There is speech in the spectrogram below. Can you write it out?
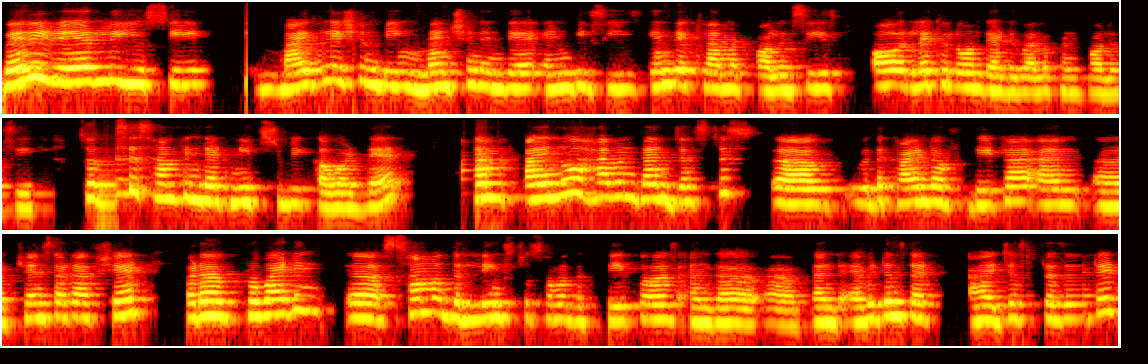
very rarely you see migration being mentioned in their NDCs, in their climate policies, or let alone their development policy. So this is something that needs to be covered there. I know I haven't done justice uh, with the kind of data and uh, trends that I've shared, but I'm providing uh, some of the links to some of the papers and the uh, and the evidence that I just presented.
